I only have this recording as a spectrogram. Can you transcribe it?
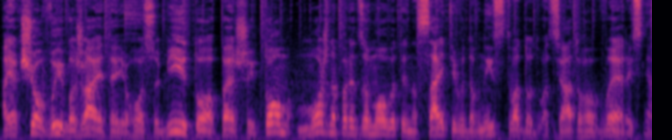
А якщо ви бажаєте його собі, то перший том можна передзамовити на сайті видавництва до 20 вересня.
